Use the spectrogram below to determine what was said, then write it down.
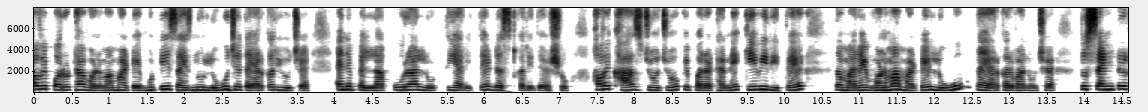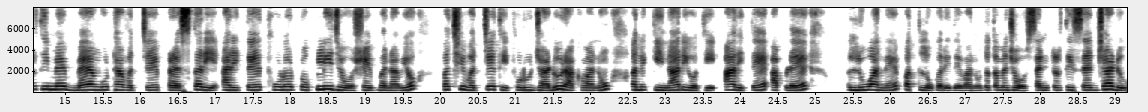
હવે પરોઠા વણવા માટે મોટી સાઇઝનું લૂવું જે તૈયાર કર્યું છે, એને પહેલાં કોરા લોટથી આ રીતે ડસ્ટ કરી દેશું. હવે ખાસ જોજો કે પરાઠાને કેવી રીતે તમારે વણવા માટે લૂવું તૈયાર કરવાનું છે. તો સેન્ટરથી મેં બે અંગૂઠા વચ્ચે પ્રેસ કરી આ રીતે થોડો ટોપલી જેવો શેપ બનાવ્યો, પછી વચ્ચેથી થોડું જાડું રાખવાનું અને કિનારીઓથી આ રીતે આપણે લુવાને પતલું કરી દેવાનું. તો તમે જો સેન્ટરથી સહેજ જાડું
